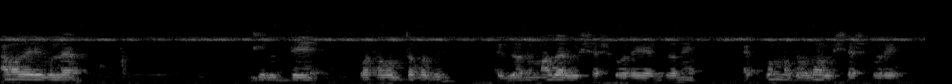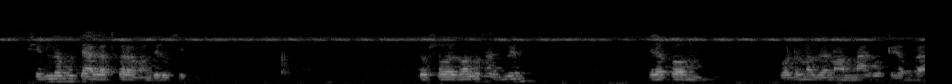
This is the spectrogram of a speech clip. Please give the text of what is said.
আমাদের এগুলার বিরুদ্ধে কথা বলতে হবে। একজনে মাজার বিশ্বাস করে, একজনে এক অন্য ধর্ম বিশ্বাস করে, সেগুলোর প্রতি আঘাত করা আমাদের উচিত। তো সবাই ভালো থাকবেন। এরকম ঘটনা যেন আর না ঘটে, আমরা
